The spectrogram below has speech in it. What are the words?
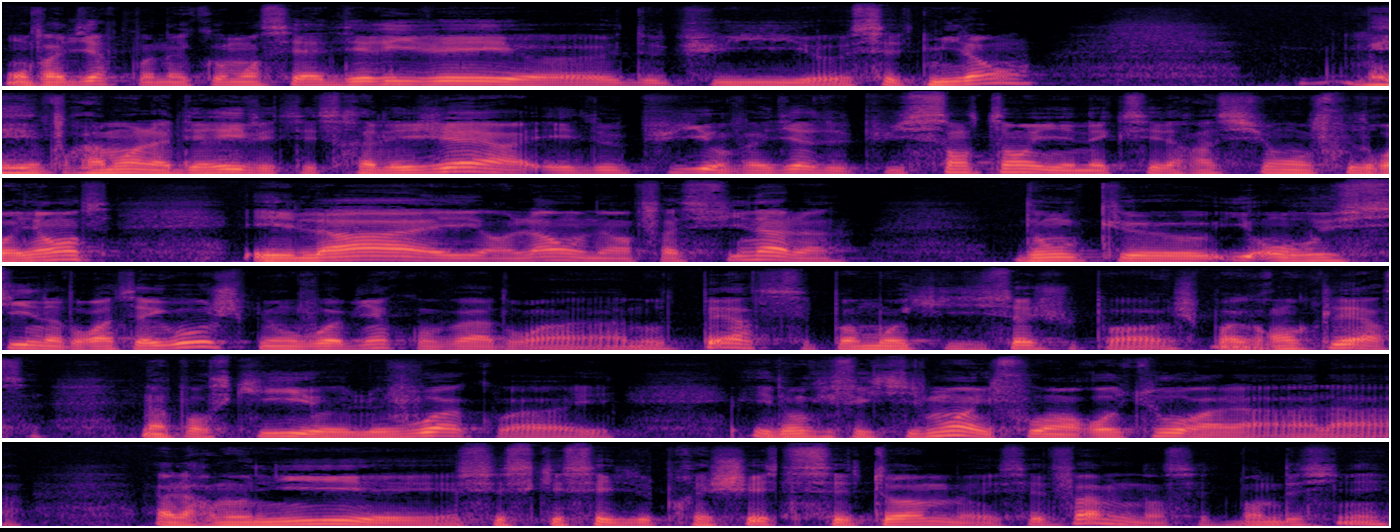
On va dire qu'on a commencé à dériver euh, depuis 7000 euh, ans mais vraiment la dérive était très légère. Et depuis on va dire depuis 100 ans il y a une accélération foudroyante. Et là et là on est en phase finale. Donc euh, on rustine à droite et à gauche mais on voit bien qu'on va à droite à notre perte. C'est pas moi qui dis ça je suis pas je suis pas grand clair. N'importe qui euh, le voit quoi. Et, donc effectivement il faut un retour à la, à l'harmonie. Et c'est ce qu'essaye de prêcher cet homme et cette femme dans cette bande dessinée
